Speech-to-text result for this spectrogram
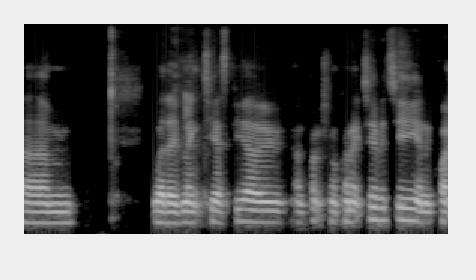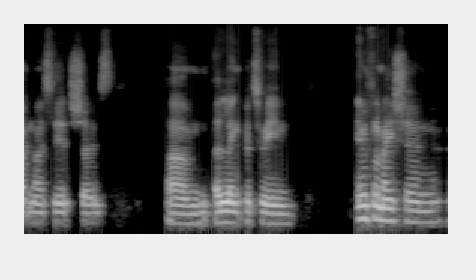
um, where they've linked TSPO and functional connectivity, and quite nicely it shows um, a link between inflammation,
